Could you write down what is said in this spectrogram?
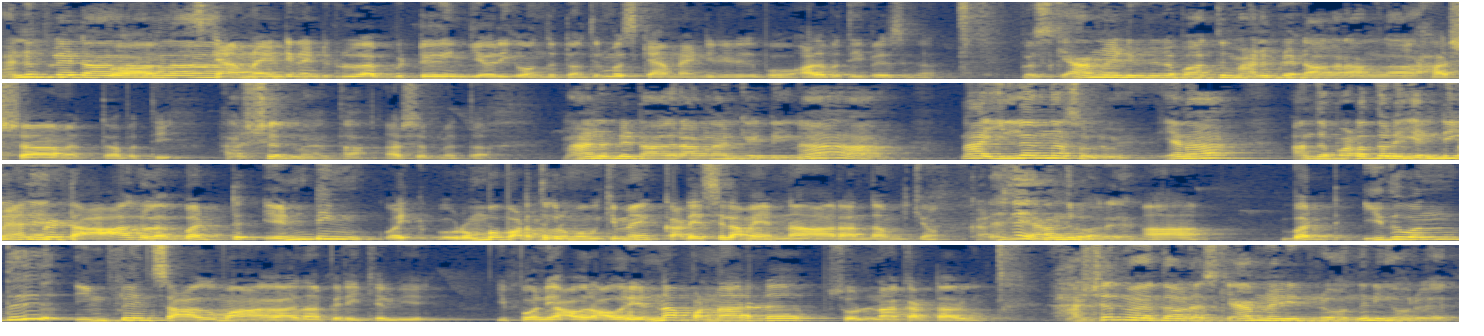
மெனிப்புலேட் ஆகுறாங்களா? ஸ்கேம் நைன்டீன் நைன்டி டூல விட்டு இங்க வரைக்கும் வந்துட்டோம். திரும்ப ஸ்கேம் நைன்டீன் போவோம் அதை பத்தி பேசுங்க. இப்ப ஸ்கேம் நைன்டி பார்த்து மேனிப்புலேட் ஆகுறாங்களா? ஹர்ஷா மெத்தா பத்தி. ஹர்ஷத் மேத்தா. ஹர்ஷத் மெத்தா. மேனிப்புலேட் ஆகுறாங்களான்னு கேட்டீங்கன்னா நான் இல்லைன்னு தான் சொல்லுவேன். ஏன்னா அந்த படத்தோட எண்டிங் மேனிபுலேட் ஆகல பட் எண்டிங் ரொம்ப படத்துக்கு ரொம்ப முக்கியமே கடைசியில அவன் என்ன ஆறான் தான் முக்கியம். கடைசியில இறந்துருவாரு. பட் இது வந்து இன்ஃப்ளூயன்ஸ் ஆகுமா ஆகாதான் பெரிய கேள்வி. இப்போ நீ அவர் அவர் என்ன பண்ணாருன்னு சொன்னா கரெக்டா இருக்கும். ஹர்ஷத் மேத்தாவோட ஸ்கேம் நைன்டி வந்து நீங்க ஒரு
